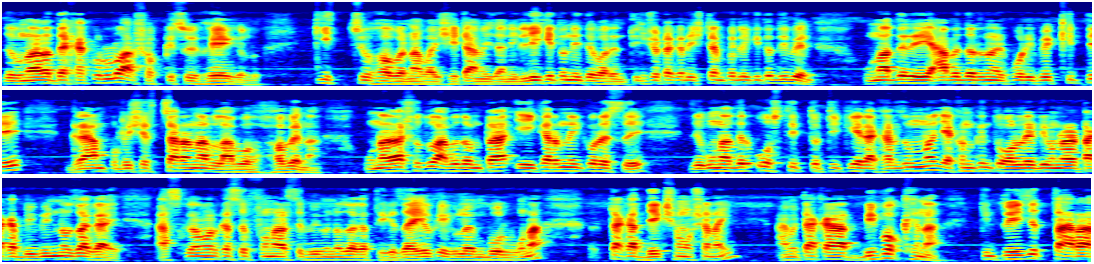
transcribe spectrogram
যে ওনারা দেখা করল আর সব কিছুই হয়ে গেল। কিচ্ছু হবে না ভাই, সেটা আমি জানি। লিখিত নিতে পারেন, তিনশো টাকার স্ট্যাম্পে লিখিত দিবেন। ওনাদের এই আবেদনের পরিপ্রেক্ষিতে গ্রাম পুলিশের চারানার লাভ হবে না। ওনারা শুধু আবেদনটা এই কারণেই করেছে যে ওনাদের অস্তিত্ব টিকিয়ে রাখার জন্য এখন কিন্তু অলরেডি ওনারা টাকা বিভিন্ন জায়গায়, আজকে আমার কাছে ফোন আসছে বিভিন্ন জায়গা থেকে। যাই হোক, এগুলো আমি বলব না। টাকা দেখ সমস্যা নাই। আমি টাকার বিপক্ষে না। কিন্তু এই যে তারা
